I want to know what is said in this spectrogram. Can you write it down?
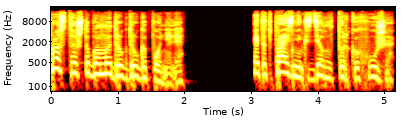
Просто чтобы мы друг друга поняли. Этот праздник сделал только хуже.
